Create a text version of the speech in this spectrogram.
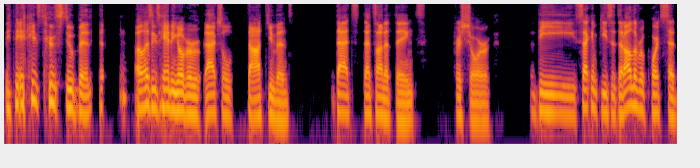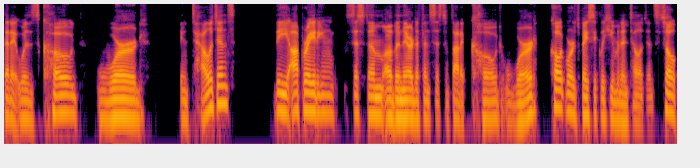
he's too stupid. Unless he's handing over actual documents. That's that's not a thing for sure. The second piece is that all the reports said that it was code word intelligence the operating system of an air defense system not a code word. Code word is basically human intelligence. So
